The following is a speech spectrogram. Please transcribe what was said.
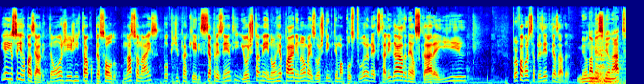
E é isso aí, rapaziada. Então hoje a gente está com o pessoal do Nacionais. Vou pedir para que eles se apresentem. E hoje também, não reparem não, mas hoje tem que ter uma postura, né? Que está ligado, né? Os caras aí. Por favor, se apresente, pesada. Meu nome é Simeonato,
